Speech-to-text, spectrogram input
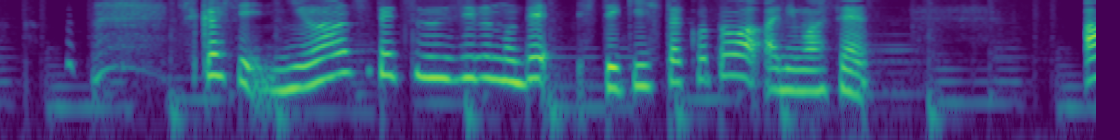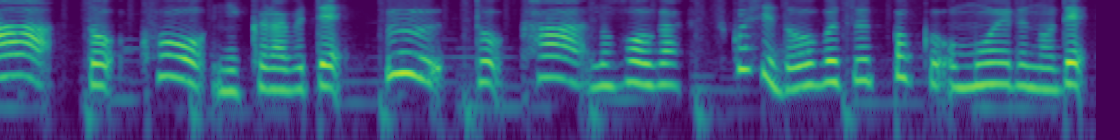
しかしニュアンスで通じるので指摘したことはありません。あとこうに比べてうーとかの方が少し動物っぽく思えるので、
